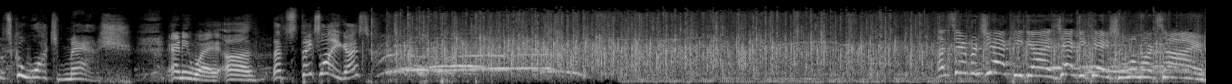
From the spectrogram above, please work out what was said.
let's go watch MASH. Anyway, uh, that's, thanks a lot, you guys. Let's hear it for Jackie, guys. Jackie Kashian, one more time.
